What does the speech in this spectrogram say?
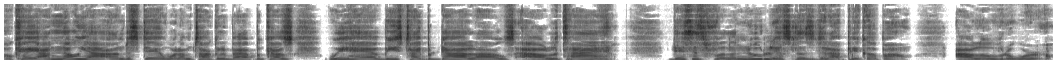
Okay, I know y'all understand what I'm talking about because we have these type of dialogues all the time. This is for the new listeners that I pick up on all over the world.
